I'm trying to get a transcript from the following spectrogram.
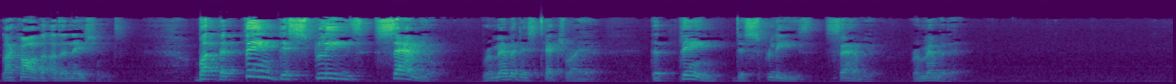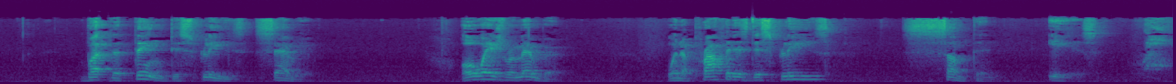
like all the other nations. But the thing displeased Samuel. Remember this text right here. The thing displeased Samuel. Remember that. But the thing displeased Samuel. Always remember, when a prophet is displeased, something is wrong.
